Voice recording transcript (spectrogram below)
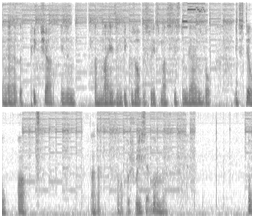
Uh, the picture isn't amazing because obviously it's Master System games, but it's still, oh, I know, thought I'd push reset button there. Oh,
